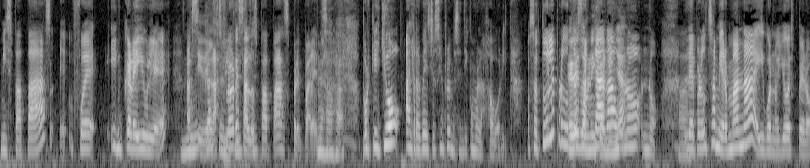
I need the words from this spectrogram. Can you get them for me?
mis papás eh, fue increíble, así de las flores a los papás, prepárense. Ajá. Porque yo, al revés, yo siempre me sentí como la favorita. O sea, tú le preguntas ¿Eres la a cada niña? uno, no. Ah. Le preguntas a mi hermana y bueno, yo espero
